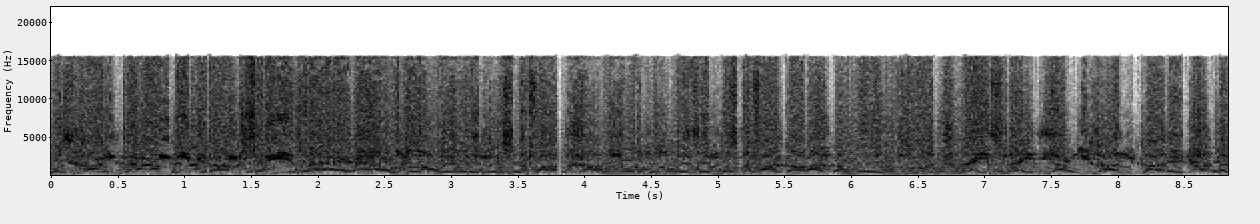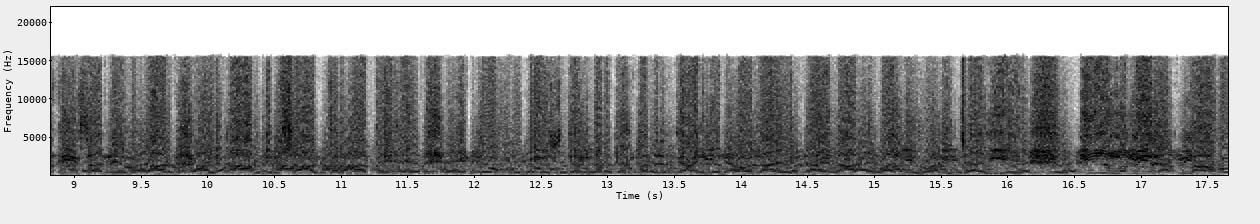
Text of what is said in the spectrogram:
उस खान का नाम बिलग्राम शरीफ है हुजूर हुए से मुस्तफ़ा हुजूर हुए से मुस्तफ़ा का हुए हुजूर रईस रईसिया की है। अजीजा ने वकार फिर आप इरशाद फरमाते हैं कि तो खुदी उसके अंदर हज़रत अली मौलाए कायनात वाली होनी चाहिए। इल्म रखता हो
